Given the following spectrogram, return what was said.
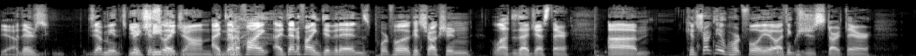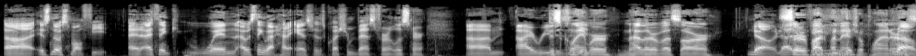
Yeah. there's. I mean, it's You cheated, like, John. Identifying identifying dividends, portfolio construction, a lot to digest there. Um, constructing a portfolio, I think we should just start there. Uh, is no small feat, and I think when I was thinking about how to answer this question best for our listener, um, I revisited, Disclaimer: Neither of us are no, not, certified financial planners. No,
